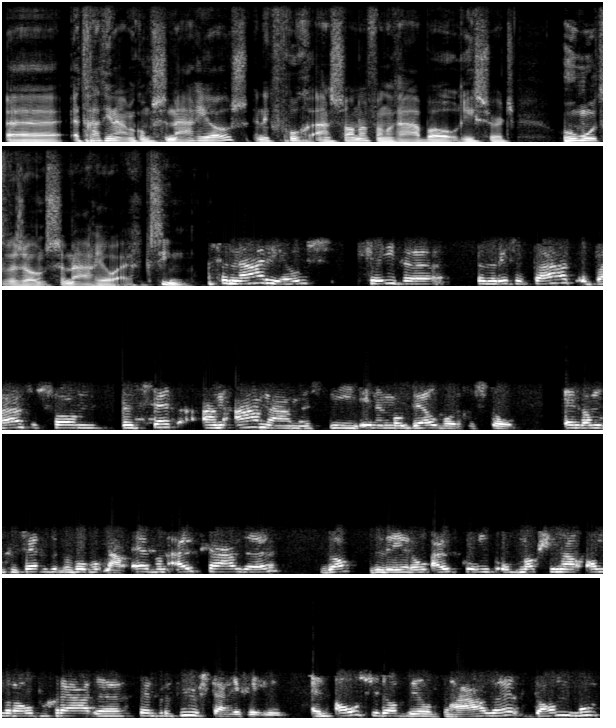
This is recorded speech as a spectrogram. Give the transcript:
Uh, het gaat hier namelijk om scenario's. En ik vroeg aan Sanne van Rabo Research... hoe moeten we zo'n scenario eigenlijk zien? Scenario's geven een resultaat op basis van een set aan aannames... die in een model worden gestopt. En dan zeggen ze bijvoorbeeld, nou, ervan uitgaande dat de wereld uitkomt op maximaal anderhalve graden temperatuurstijging. En als je dat wilt halen, dan moet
